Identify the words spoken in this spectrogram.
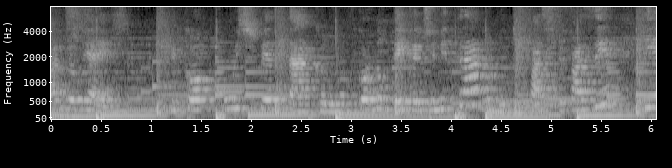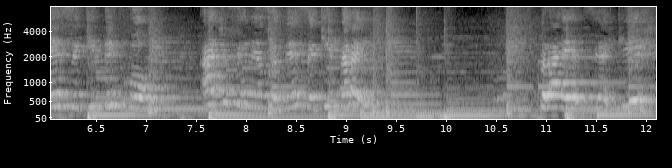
olha meu viés. Ficou um espetáculo, não ficou? Não tem candimetrado, muito fácil de fazer. E esse aqui tem forro. A diferença desse aqui, peraí. Pra esse aqui,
